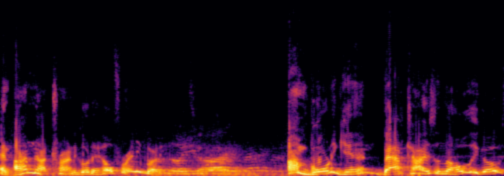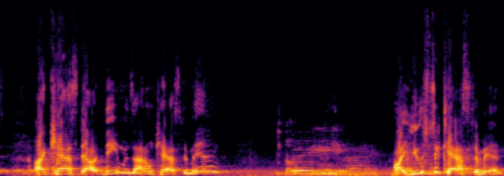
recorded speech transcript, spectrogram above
And I'm not trying to go to hell for anybody. No, you right. I'm born again, baptized in the Holy Ghost. I cast out demons, I don't cast them in. I used to cast them in.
